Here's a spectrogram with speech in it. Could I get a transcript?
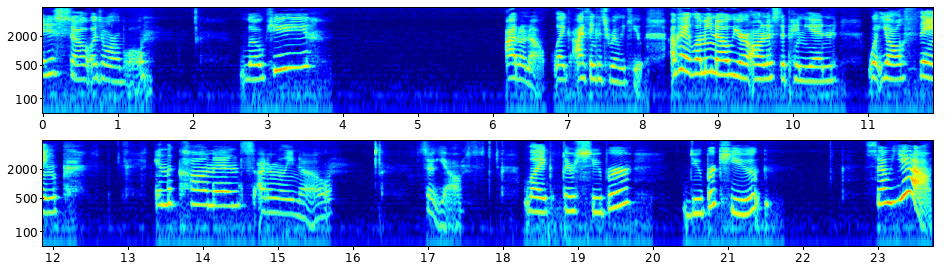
it is so adorable. low key. I don't know. Like, I think it's really cute. Okay, let me know your honest opinion, what y'all think in the comments. I don't really know. So, yeah. Like, they're super duper cute. So, yeah.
